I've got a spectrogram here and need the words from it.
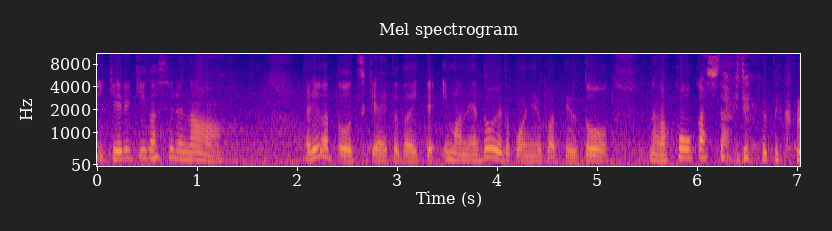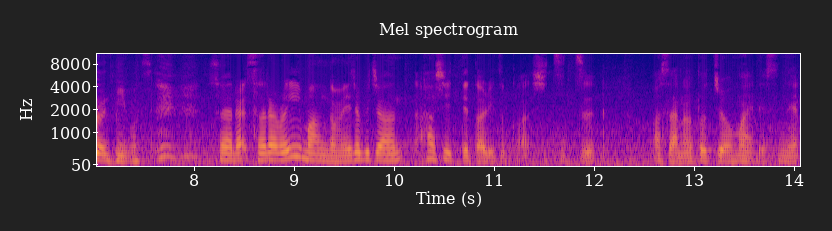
いける気がするな。ありがとうお付き合いいただいて。今ねどういうところにいるかっていうとなんか高架下みたいなところにいます。サラサラリーマンがめちゃくちゃ走ってたりとかしつつ。朝の都庁前ですね。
